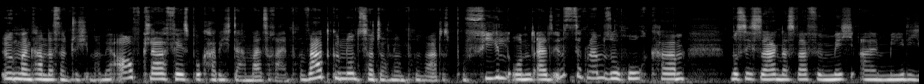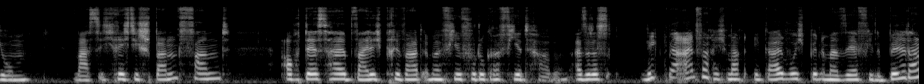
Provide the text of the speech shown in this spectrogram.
irgendwann kam das natürlich immer mehr auf. Klar, Facebook habe ich damals rein privat genutzt, hatte auch nur ein privates Profil. Und als Instagram so hoch kam, muss ich sagen, das war für mich ein Medium, was ich richtig spannend fand auch deshalb, weil ich privat immer viel fotografiert habe. Also das liegt mir einfach. Ich mache, egal wo ich bin, immer sehr viele Bilder.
